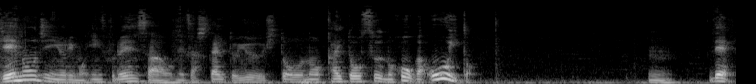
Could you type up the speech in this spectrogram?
芸能人よりもインフルエンサーを目指したいという人の回答数の方が多いと。うん、で、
